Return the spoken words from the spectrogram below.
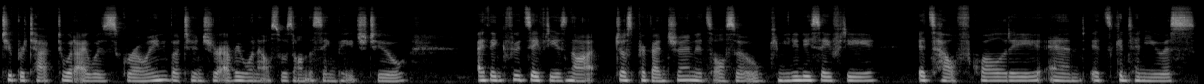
to protect what I was growing, but to ensure everyone else was on the same page too. I think food safety is not just prevention, it's also community safety, it's health quality, and it's continuous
